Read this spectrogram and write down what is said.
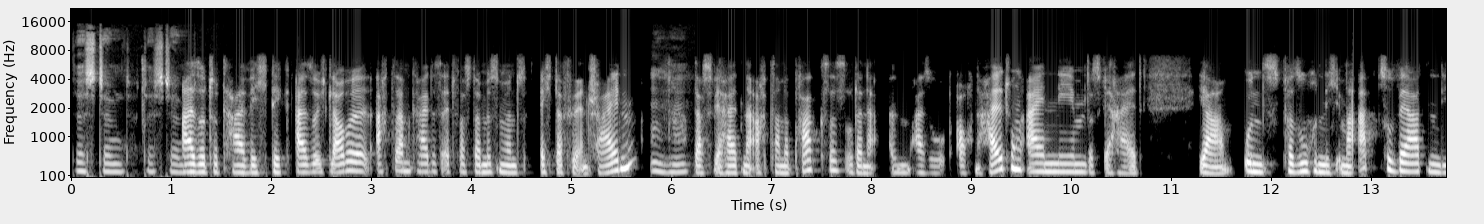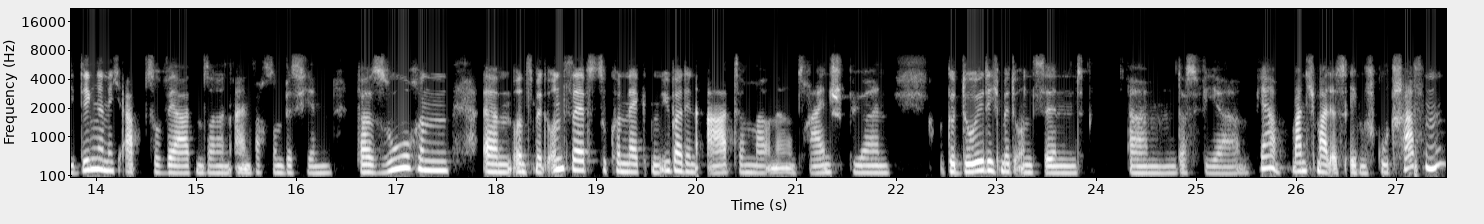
Das stimmt, das stimmt. Also total wichtig. Also ich glaube, Achtsamkeit ist etwas, da müssen wir uns echt dafür entscheiden, mhm. dass wir halt eine achtsame Praxis oder eine, ähm, also auch eine Haltung einnehmen, dass wir halt ja, uns versuchen nicht immer abzuwerten, die Dinge nicht abzuwerten, sondern einfach so ein bisschen versuchen, ähm, uns mit uns selbst zu connecten, über den Atem mal in uns reinspüren, geduldig mit uns sind, ähm, dass wir ja manchmal es eben gut schaffen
